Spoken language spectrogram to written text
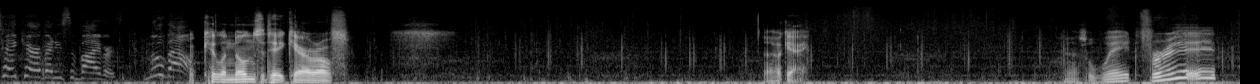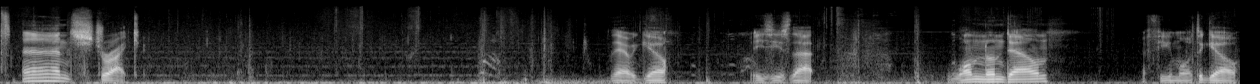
take care of any survivors. Move out. Got killer nuns to take care of. Okay. Let's wait for it and strike. There we go. Easy as that. One nun down. A few more to go.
